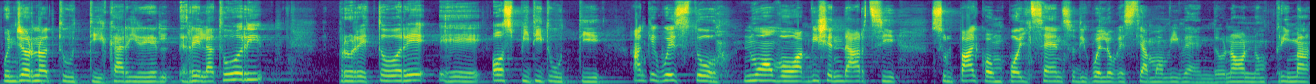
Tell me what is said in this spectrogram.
Buongiorno a tutti, cari relatori, prorettore e ospiti tutti. Anche questo nuovo avvicendarsi sul palco ha un po' il senso di quello che stiamo vivendo. No? Non, prima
